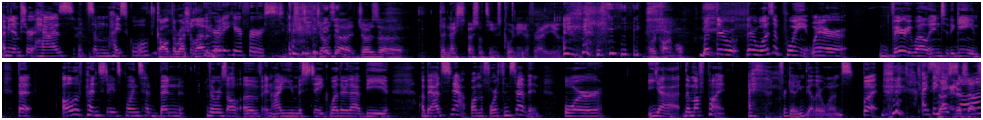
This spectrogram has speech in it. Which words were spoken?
I mean, I'm sure it has at some high school. call it the rush eleven. You heard it here first. Joe's uh, Joe's uh, the next special teams coordinator for IU or Carmel. But there there was a point where very well into the game that all of Penn State's points had been the result of an IU mistake, whether that be a bad snap on the fourth and seven or yeah, the muff punt. I'm forgetting the other ones. But I think The I saw.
